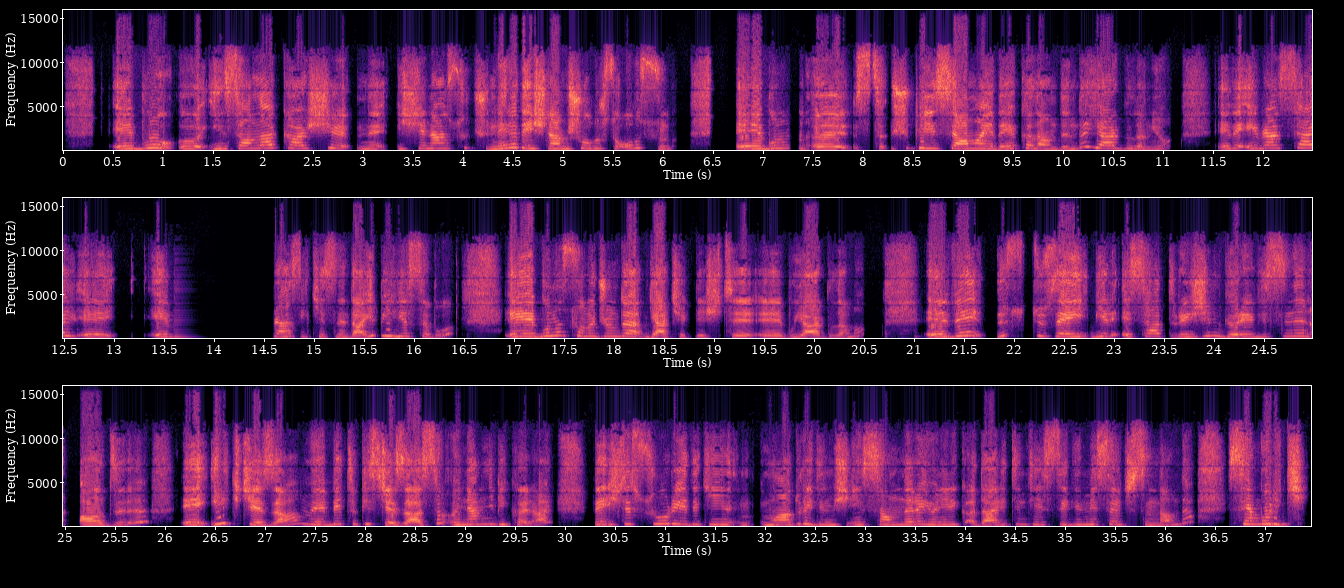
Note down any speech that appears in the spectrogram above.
E, bu e, insanlığa karşı e, işlenen suç nerede işlenmiş olursa olsun e, bunun e, şüphelisi Almanya'da yakalandığında yargılanıyor. E, ve evrensel e, evrensel ilkesine dair bir yasa bu. E, bunun sonucunda gerçekleşti e, bu yargılama. E, ve üst düzey bir Esad rejim görevlisinin aldığı e, ilk ceza müebbet hapis cezası önemli bir karar ve işte Suriye'deki mağdur edilmiş insanlara yönelik adaletin tesis edilmesi açısından da sembolik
